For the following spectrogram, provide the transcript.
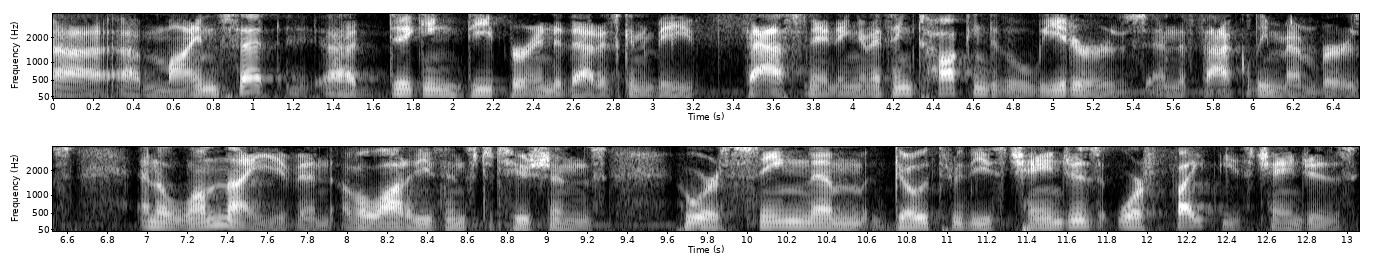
uh, uh, mindset. Uh, digging deeper into that is going to be fascinating. And I think talking to the leaders and the faculty members and alumni, even of a lot of these institutions who are seeing them go through these changes or fight these changes,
